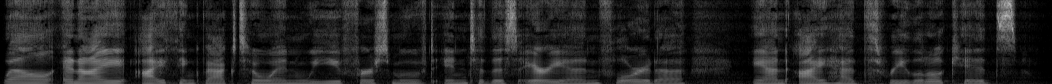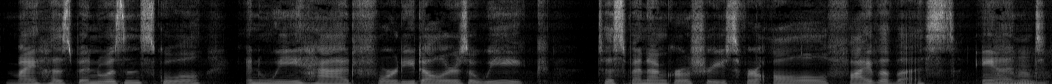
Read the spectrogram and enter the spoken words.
Well, and I I think back to when we first moved into this area in Florida and I had three little kids my husband was in school and we had $40 a week to spend on groceries for all five of us. And mm-hmm.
